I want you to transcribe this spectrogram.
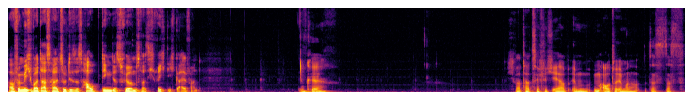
aber für mich war das halt so dieses Hauptding des Films, was ich richtig geil fand. Okay. Ich war tatsächlich eher im, im Auto immer, dass das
